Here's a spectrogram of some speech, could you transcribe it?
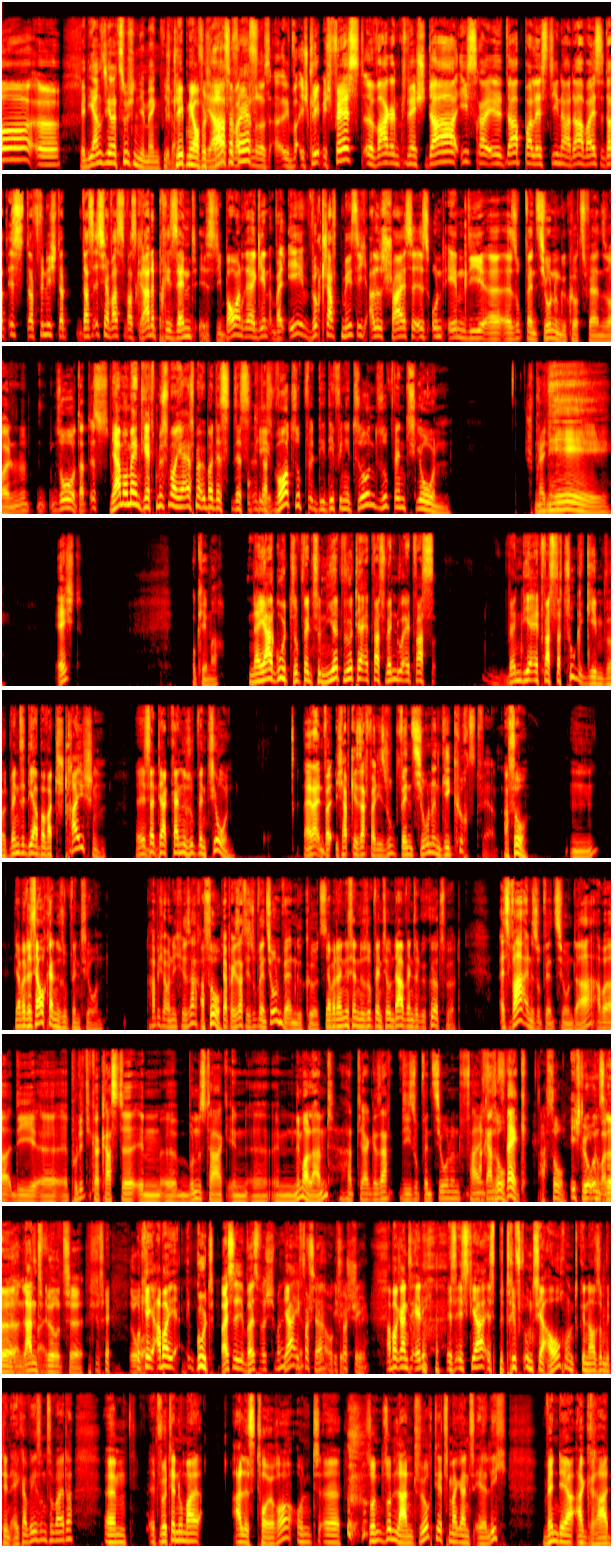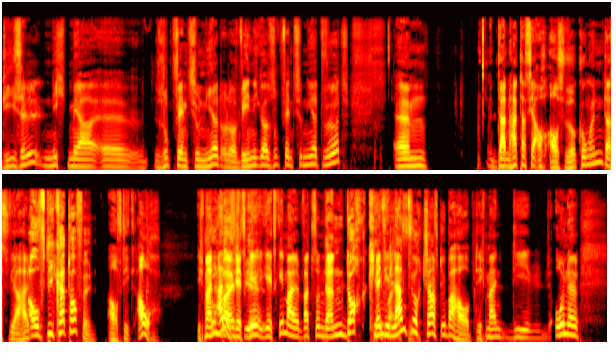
äh, Ja, die haben sich ja dazwischen gemengt ich wieder. klebe mir auf der ja, Straße fest. anderes. Äh, Ich klebe mich fest, äh, Wagenknecht da, Israel da, Palästina da, weißt du, das ist, da finde ich, das, das ist ja was, was gerade präsent ist. Die Bauern reagieren, weil eh wirtschaftmäßig alles scheiße ist und eben die äh, äh, Subventionen gekürzt werden sollen. So, das ist, Ja, Moment, jetzt müssen wir ja erstmal über das, das, Okay. das Wort, die Definition Subvention sprechen. nee. Echt? Okay, mach. Naja, gut, subventioniert wird ja etwas, wenn du etwas, wenn dir etwas dazugegeben wird. Wenn sie dir aber was streichen, dann ist das ja keine Subvention. Nein, nein, weil ich habe gesagt, weil die Subventionen gekürzt werden. Ach so. Mhm. Ja, aber das ist ja auch keine Subvention. Habe ich auch nicht gesagt. Ach so. Ich habe ja gesagt, die Subventionen werden gekürzt. Ja, aber dann ist ja eine Subvention da, wenn sie gekürzt wird. Es war eine Subvention da, aber die äh, Politikerkaste im äh, Bundestag in, äh, im Nimmerland hat ja gesagt, die Subventionen fallen Ach ganz so. weg Ach so. Ich für unsere Landwirte. So. Okay, aber gut. Weißt du, weißt du, was ich meine? Ja, ich jetzt? verstehe. Ja, okay, ich verstehe. schön. Aber ganz ehrlich, es ist ja, es betrifft uns ja auch und genauso mit den LKWs und so weiter. Ähm, es wird ja nun mal alles teurer und äh, so, so ein Landwirt, jetzt mal ganz ehrlich, wenn der Agrardiesel nicht mehr äh, subventioniert oder weniger subventioniert wird, ähm, dann hat das ja auch Auswirkungen, dass wir halt Auf die Kartoffeln. auf die auch. Ich meine alles. Jetzt jetzt geh mal, was so ein Dann doch wenn die Käfer Landwirtschaft überhaupt, ich meine, die ohne,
